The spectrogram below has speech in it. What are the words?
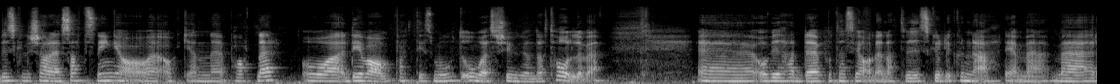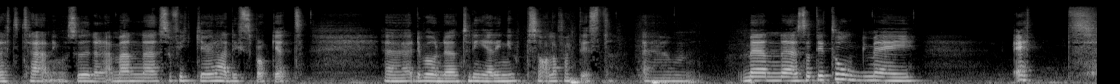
vi skulle köra en satsning jag och en partner och det var faktiskt mot OS 2012. Eh, och vi hade potentialen att vi skulle kunna det med, med rätt träning och så vidare. Men eh, så fick jag ju det här diskbråcket. Eh, det var under en turnering i Uppsala faktiskt. Ehm, men eh, så att det tog mig ett,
